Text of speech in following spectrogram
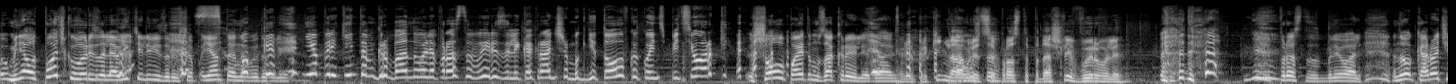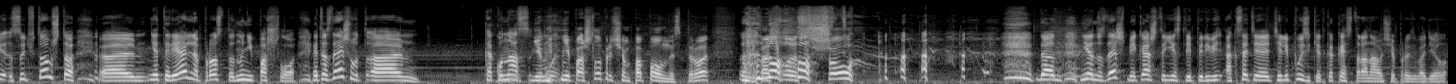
У меня вот почку вырезали, а у них телевизоры все, и антенны выдали. Не, прикинь, там грабанули, просто вырезали, как раньше, магнитолу в какой-нибудь пятерке. Шоу поэтому закрыли, да. Или, прикинь, на улице просто подошли, вырвали. Просто сблевали. Ну, короче, суть в том, что э, это реально просто, ну, не пошло. Это, знаешь, вот... э, как у нас... Не, мы- не пошло, причем по полной. Сперва не Но- пошло с шоу. Да, не, ну знаешь, мне кажется, если перевести... А, кстати, телепузики, это какая страна вообще производила?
